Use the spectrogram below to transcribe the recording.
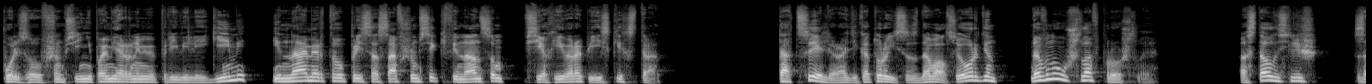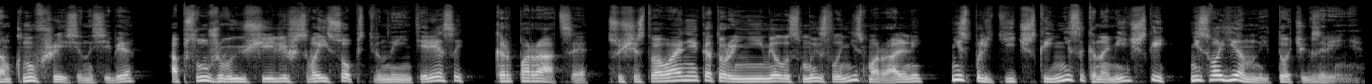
пользовавшимся непомерными привилегиями и намертво присосавшимся к финансам всех европейских стран. Та цель, ради которой создавался орден, давно ушла в прошлое. Осталась лишь замкнувшаяся на себе, обслуживающая лишь свои собственные интересы, корпорация, существование которой не имело смысла ни с моральной, ни с политической, ни с экономической, ни с военной точек зрения.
